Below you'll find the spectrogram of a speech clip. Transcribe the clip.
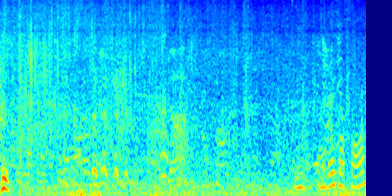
In welcher Form?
